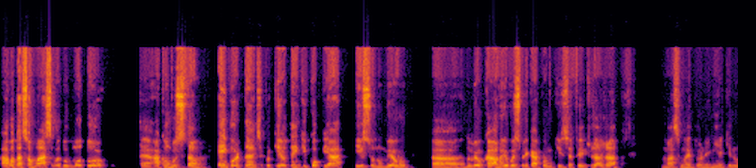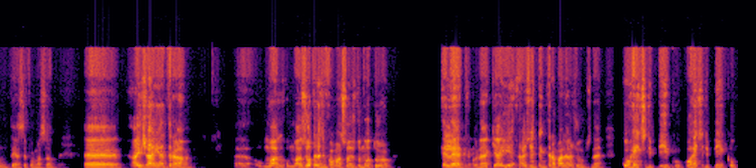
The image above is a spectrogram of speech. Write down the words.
a rotação máxima do motor é, a combustão é importante porque eu tenho que copiar isso no meu, uh, no meu carro, e eu vou explicar como que isso é feito já já. máximo retorno em mim aqui não tem essa informação. É, aí já entra uh, uma, umas outras informações do motor elétrico, né? Que aí a gente tem que trabalhar juntos, né? Corrente de pico, corrente de pico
